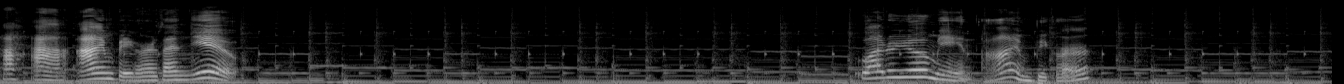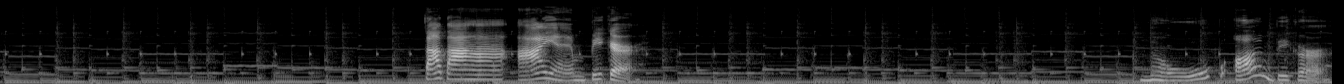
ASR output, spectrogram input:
Haha, I'm bigger than you. What do you mean? I'm bigger. Ta-da! I am bigger. Nope, I'm bigger.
